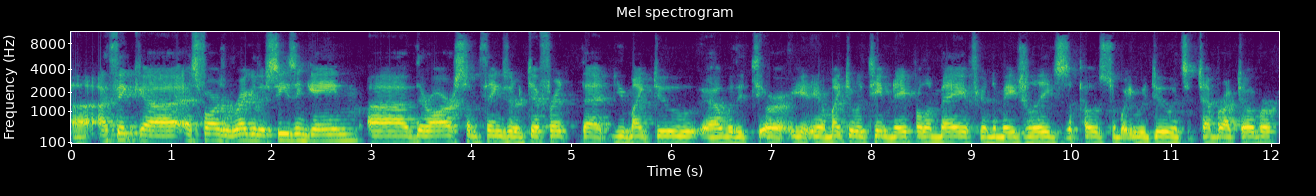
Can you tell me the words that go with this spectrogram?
uh, I think uh, as far as a regular season game, uh, there are some things that are different that you might do uh, with it, or you know, might do with a team in April and May if you're in the major leagues, as opposed to what you would do in September, October.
